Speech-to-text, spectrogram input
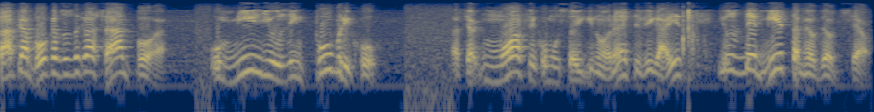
Tape a boca dos desgraçados, porra. Humilhe-os em público. Tá certo? Mostre como são ignorantes, vigaristas, e os demita, meu Deus do céu.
